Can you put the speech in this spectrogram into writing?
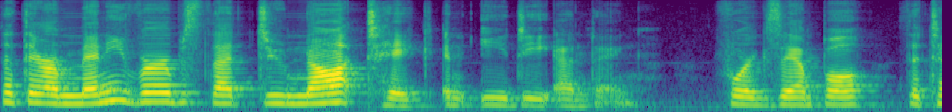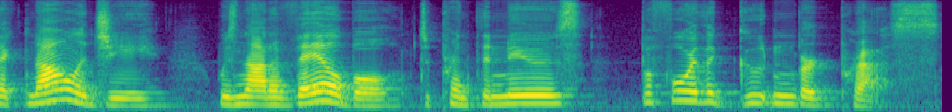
that there are many verbs that do not take an ed ending. For example, the technology was not available to print the news before the Gutenberg press.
